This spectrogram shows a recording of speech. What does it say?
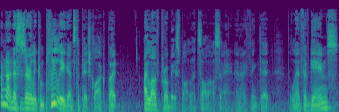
I'm not necessarily completely against the pitch clock, but I love pro baseball. That's all I'll say. And I think that the length of games,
